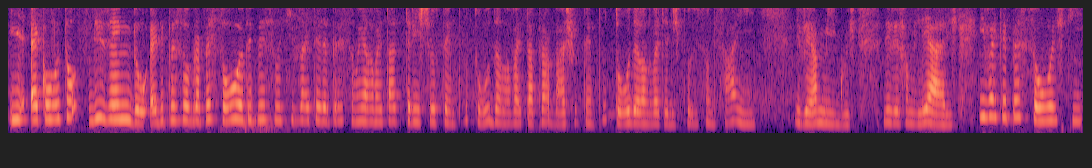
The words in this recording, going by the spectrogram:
E é como eu tô dizendo, é de pessoa para pessoa, tem pessoa que vai ter depressão e ela vai estar tá triste o tempo todo, ela vai estar tá para baixo o tempo todo, ela não vai ter disposição de sair, de ver amigos, de ver familiares. E vai ter pessoas que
